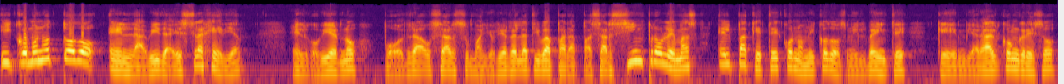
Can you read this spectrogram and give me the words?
Y como no todo en la vida es tragedia, el gobierno podrá usar su mayoría relativa para pasar sin problemas el paquete económico 2020 que enviará al Congreso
